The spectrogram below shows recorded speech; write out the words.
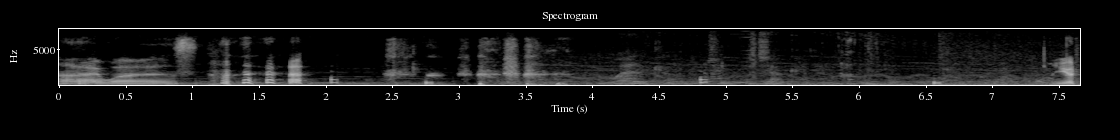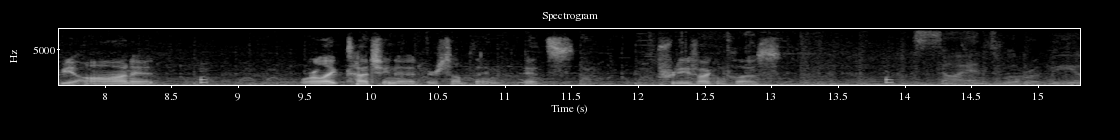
I was. Welcome to Jungle. you have to be on it. Or like touching it or something. It's pretty fucking close. Science will reveal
